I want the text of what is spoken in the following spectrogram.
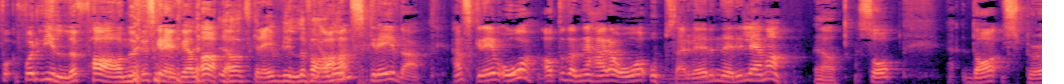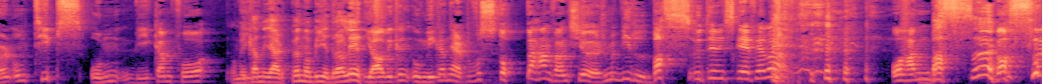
for, for ville faen ut i Skreifjella. Ja, han skrev 'ville faen' Ja, han skrev det. Han skrev òg at denne her er òg observerer nede i Lena. Ja. Så da spør han om tips om vi kan få Om vi kan hjelpe han og bidra litt. Ja, vi kan, om vi kan hjelpe å få stoppe han, for han kjører som en villbass ute i Skredfjellet. Og han Basse! Basse!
